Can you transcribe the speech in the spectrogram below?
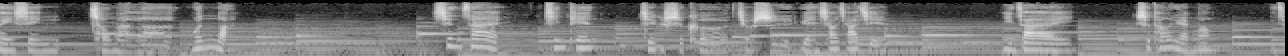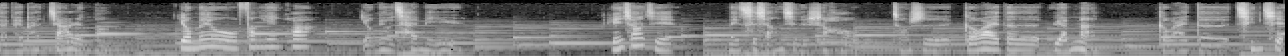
内心充满了温暖。现在，今天这个时刻就是元宵佳节。你在吃汤圆吗？你在陪伴家人吗？有没有放烟花？有没有猜谜语？元宵节每次想起的时候，总是格外的圆满，格外的亲切，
